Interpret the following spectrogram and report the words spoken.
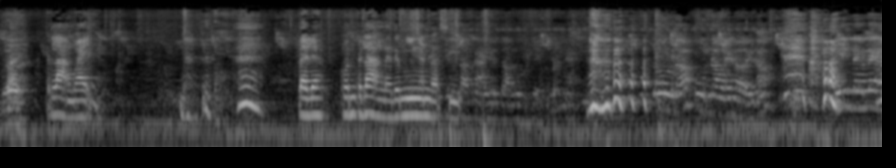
ไปไปล่างไว้ ไปเลยคนไปล่างแล้วเดี๋ยวมีเงินเหรอสิโดนแล้วปูนเอาไว้เหยเนาะกินแล้วแล้ว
